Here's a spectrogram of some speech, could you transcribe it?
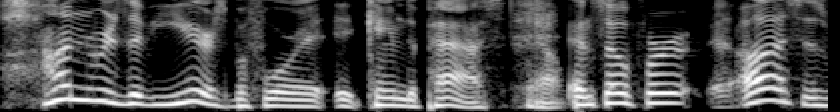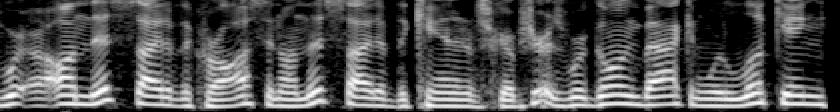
hundreds of years before it, it came to pass. Yeah. And so for us, as we're on this side of the cross and on this side of the canon of Scripture, as we're going back and we're looking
